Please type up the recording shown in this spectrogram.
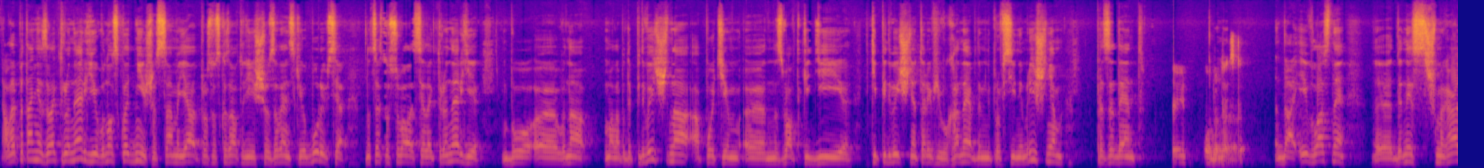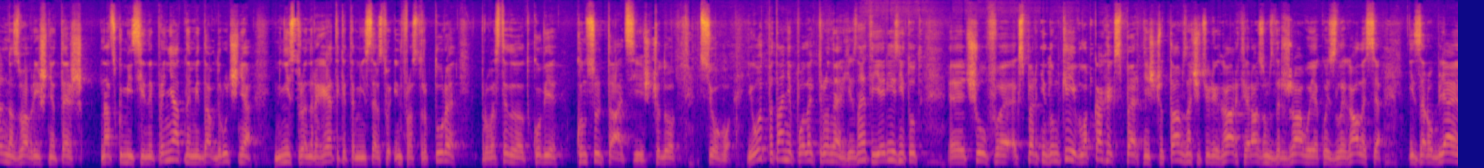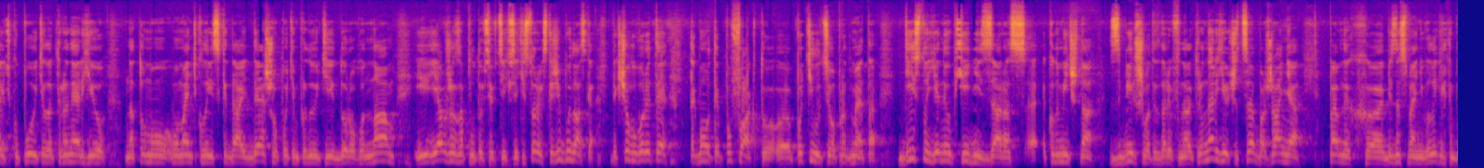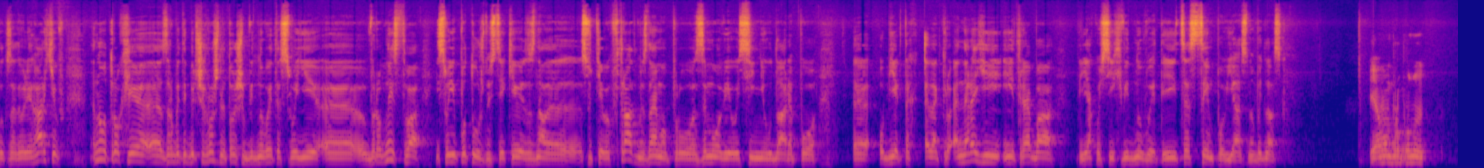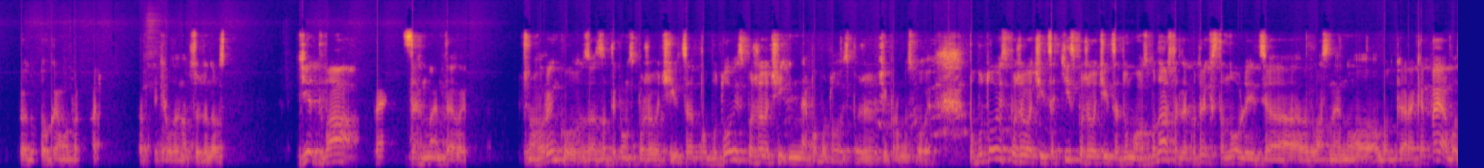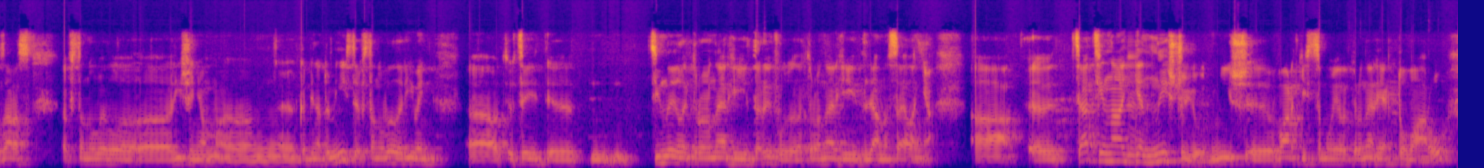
Але питання з електроенергією воно складніше. Саме я просто сказав тоді, що Зеленський обурився. Ну це стосувалося електроенергії, бо е, вона мала бути підвищена, а потім е, назвав такі дії, такі підвищення тарифів ганебним непрофесійним рішенням. Президент. Так сказати. Да, і власне е, Денис Шмигаль назвав рішення теж нацкомісії неприйнятним і дав доручення міністру енергетики та міністерству інфраструктури провести додаткові консультації щодо цього. І от питання по електроенергії. Знаєте, я різні тут е, чув е, експертні думки, і в лапках експертні, що там, значить, олігархи разом з державою якось злегалися і заробляють, купують електроенергію на тому моменті, коли її скидають дешево, потім продають її дорого нам. І я вже заплутався в цих всіх історіях. Скажіть, будь ласка, якщо говорити так мовити по факту, е, по тілу цього предмета, дійсно є необхідність зараз економічна збільшувати тарифи на електроенергію, чи це бажання певних е, бізнесменів, великих не буду казати олігархів, ну трохи е, зробити більше грошей для того, щоб відновити свої е, виробництва і свої потужності, які зазнали суттєвих втрат. Ми знаємо про зимові осінні удари по об'єктах електроенергії, і треба якось їх відновити. І це з цим пов'язано. Будь ласка. Я вам пропоную окрему передачу. 5 хвилин роз... Є два сегменти електричного ринку за, за типом споживачів: це побутові споживачі і непобутові споживачі промислові. Побутові споживачі це ті споживачі, це домогосподарства, для котрих встановлюється е, власне ну або КРКП, або зараз встановило е, рішенням е, кабінету міністрів, встановили рівень цієї ціни електроенергії, тарифу електроенергії для населення. Е, ця ціна є нижчою ніж е, вартість самої електроенергії як товару.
